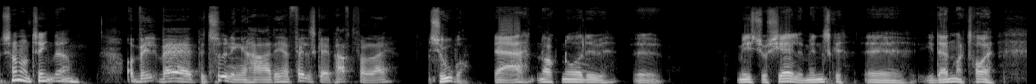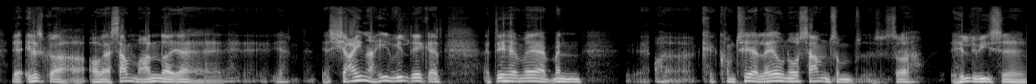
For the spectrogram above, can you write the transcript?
sådan nogle ting der. Og hvad, hvad betydning har det her fællesskab haft for dig? Super. Er nok noget af det øh, mest sociale menneske øh, i Danmark, tror jeg. Jeg elsker at, at være sammen med andre. Jeg, øh, jeg, jeg shiner helt vildt, ikke? At, at det her med, at man øh, kan komme til at lave noget sammen, som så heldigvis øh,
